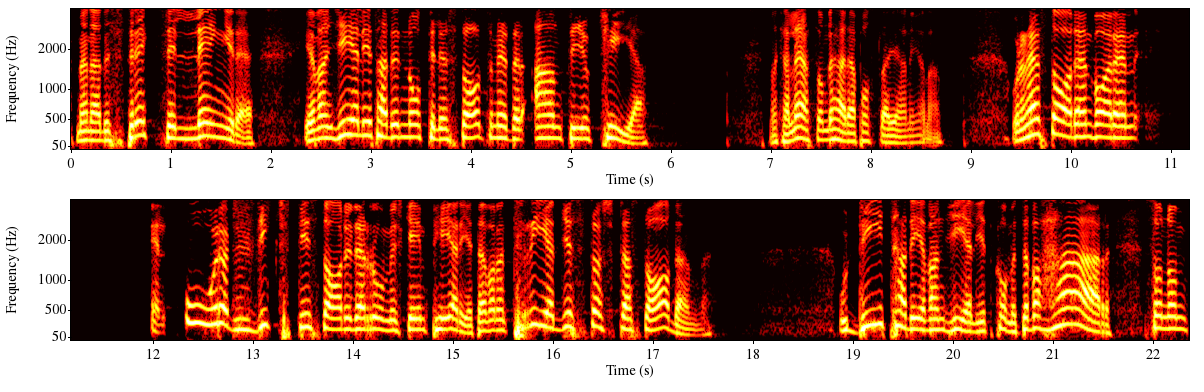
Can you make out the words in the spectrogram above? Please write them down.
men det hade sträckt sig längre. Evangeliet hade nått till en stad som heter Antiochia. Man kan läsa om det här i Apostlagärningarna. Och den här staden var en, en oerhört viktig stad i det romerska imperiet. Det var den tredje största staden. Och dit hade evangeliet kommit. Det var här som de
